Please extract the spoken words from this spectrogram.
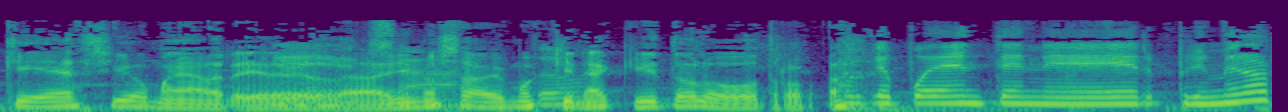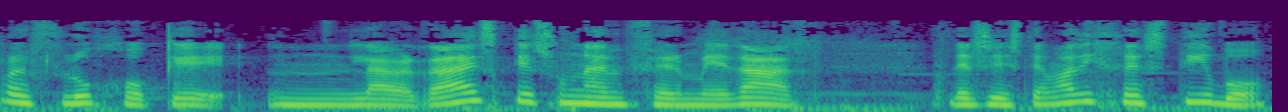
que ha sido madre, de verdad, y no sabemos quién ha escrito lo otro. Porque pueden tener primero reflujo, que mm, la verdad es que es una enfermedad del sistema digestivo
